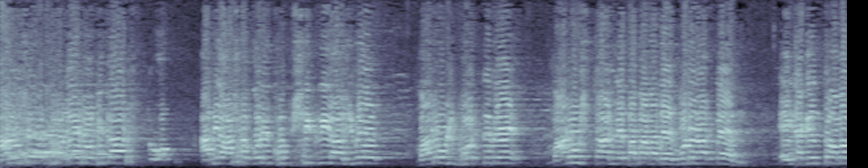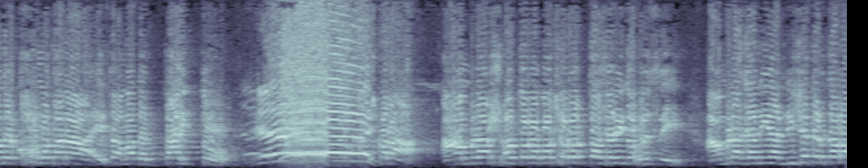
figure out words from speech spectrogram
মানুষের ভোটের অধিকার, আমি আশা করি খুব শীঘ্রই আসবে, মানুষ ভোট দেবে, মানুষ তার নেতা বানাবে, মনে রাখবেন এটা কিন্তু আমাদের ক্ষমতা না, এটা আমাদের দায়িত্ব। সতেরো বছর অত্যাচারিত হয়েছি। আমরা জানি আর নিজেদের দ্বারা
